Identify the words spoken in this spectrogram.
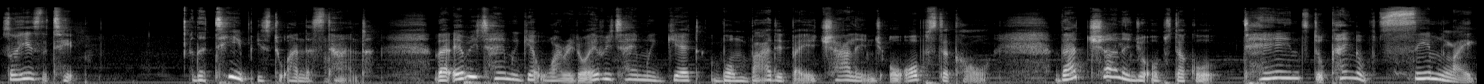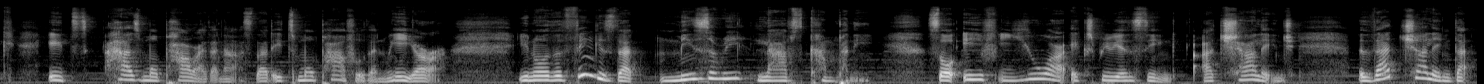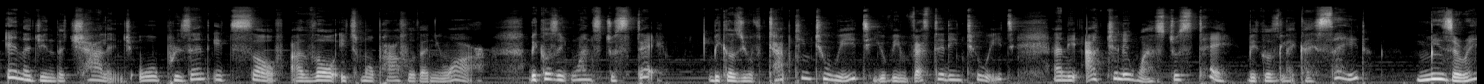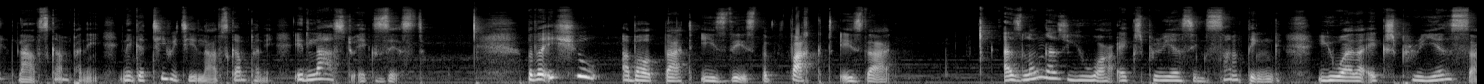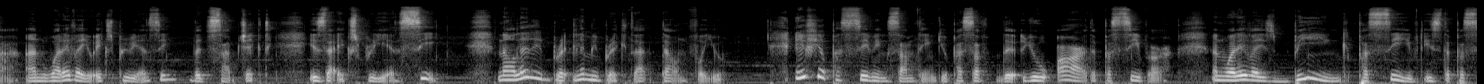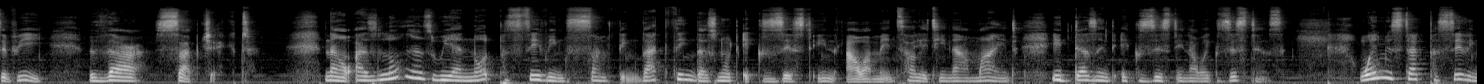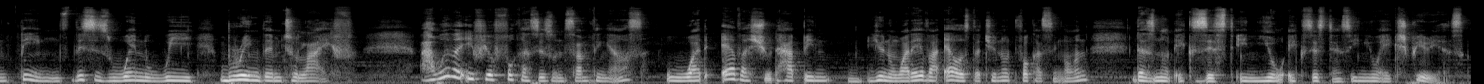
So here's the tip. The tip is to understand that every time we get worried or every time we get bombarded by a challenge or obstacle, that challenge or obstacle tends to kind of seem like it has more power than us, that it's more powerful than we are. You know, the thing is that misery loves company. So if you are experiencing a challenge, that challenge, that energy in the challenge will present itself as though it's more powerful than you are because it wants to stay. Because you've tapped into it, you've invested into it, and it actually wants to stay. Because, like I said, misery loves company, negativity loves company, it loves to exist. But the issue about that is this the fact is that as long as you are experiencing something, you are the experiencer, and whatever you're experiencing, the subject is the experiencee. Now, let, it break, let me break that down for you. If you're perceiving something, you, perceive the, you are the perceiver, and whatever is being perceived is the perceivee, the subject. Now, as long as we are not perceiving something, that thing does not exist in our mentality, in our mind. It doesn't exist in our existence. When we start perceiving things, this is when we bring them to life. However, if your focus is on something else, whatever should happen, you know, whatever else that you're not focusing on does not exist in your existence, in your experience.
